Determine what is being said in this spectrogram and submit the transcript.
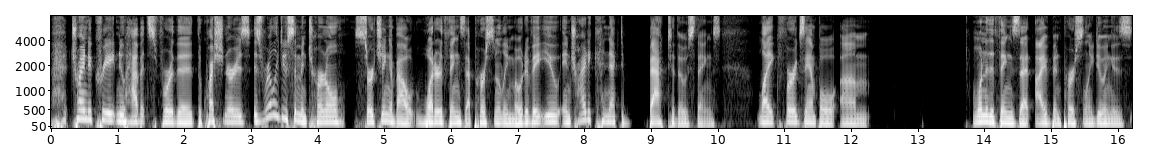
trying to create new habits for the the questioner is is really do some internal searching about what are things that personally motivate you and try to connect back to those things. Like for example um, one of the things that I've been personally doing is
